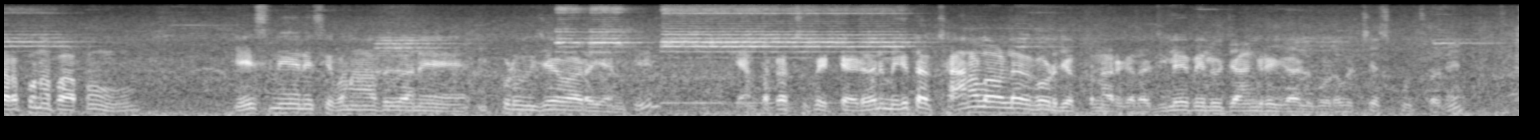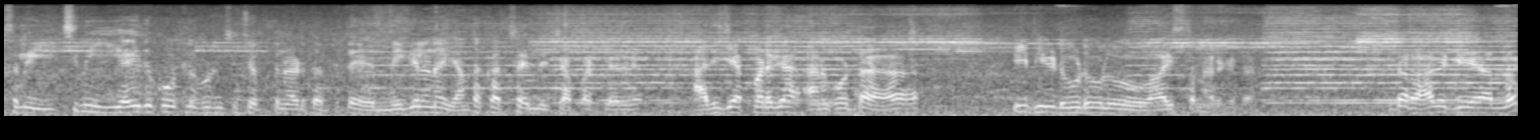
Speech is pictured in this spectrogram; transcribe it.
తరపున పాపం కేసినేని శివనాథ్ అనే ఇప్పుడు విజయవాడ ఎంపీ ఎంత ఖర్చు పెట్టాడు అని మిగతా ఛానల్ వాళ్ళు కూడా చెప్తున్నారు కదా. జిలేబీలు జాంగ్రీ గాళ్ళు కూడా వచ్చేసి కూర్చొని. అసలు ఇచ్చిన ఈ ఐదు కోట్ల గురించి చెప్తున్నాడు తప్పితే మిగిలిన ఎంత ఖర్చు అయింది చెప్పట్లేదు. అది చెప్పడుగా అనుకుంటా పీపీ డూడూలు వాయిస్తున్నారు కదా. అంటే రాజకీయాల్లో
